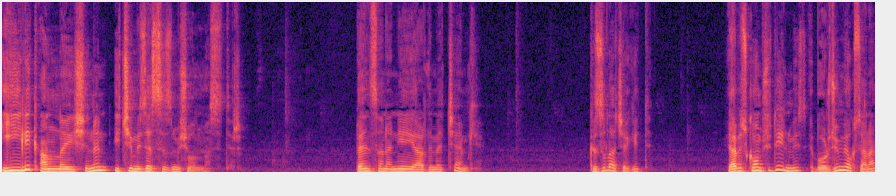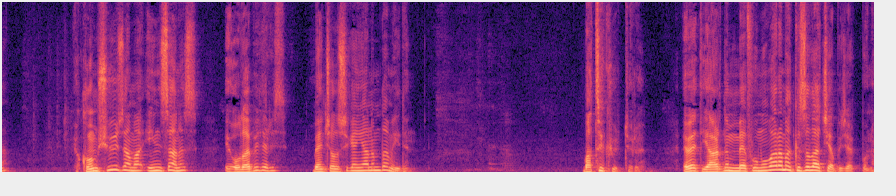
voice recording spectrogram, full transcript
iyilik anlayışının içimize sızmış olmasıdır. Ben sana niye yardım edeceğim ki? Kızılaç'a git. Ya biz komşu değil miyiz? E borcum yok sana. E komşuyuz ama insanız. E olabiliriz. Ben çalışırken yanımda mıydın? Batı kültürü. Evet yardım mefhumu var ama Kızılaç yapacak bunu.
